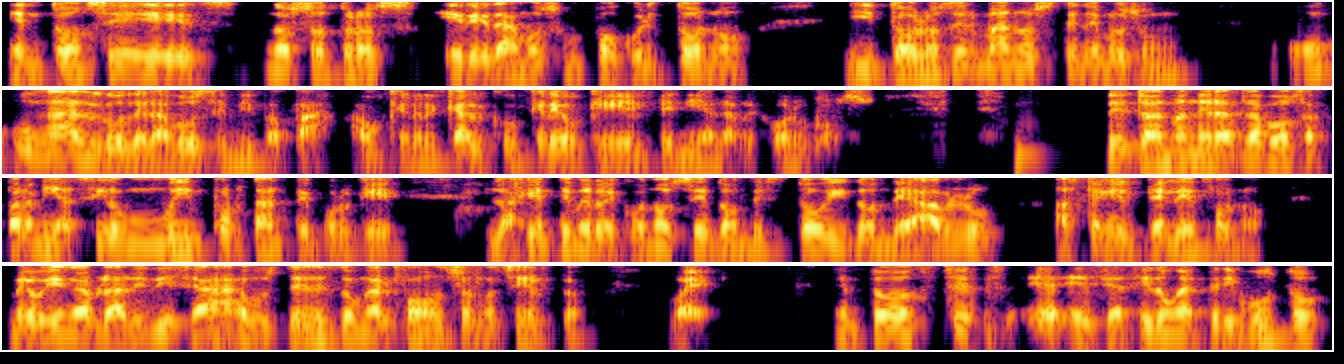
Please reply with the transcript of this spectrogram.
Entonces, nosotros heredamos un poco el tono y todos los hermanos tenemos un, algo de la voz de mi papá, aunque recalco, creo que él tenía la mejor voz. De todas maneras, la voz para mí ha sido muy importante porque la gente me reconoce donde estoy, donde hablo, hasta en el teléfono me oyen hablar y dice, ah, usted es don Alfonso, ¿no es cierto? Bueno, entonces e, ese ha sido un atributo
